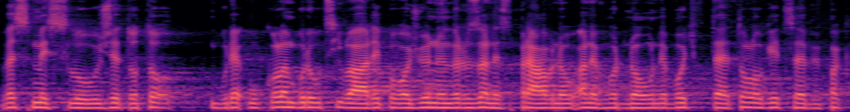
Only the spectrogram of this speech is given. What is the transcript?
ve smyslu, že toto bude úkolem budoucí vlády, považuje NRR za nesprávnou a nevhodnou, neboť v této logice by pak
